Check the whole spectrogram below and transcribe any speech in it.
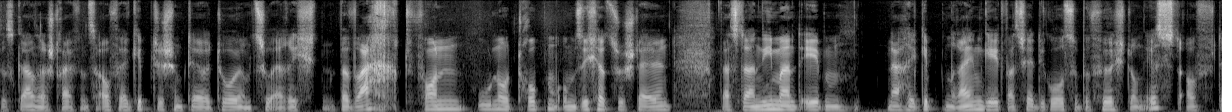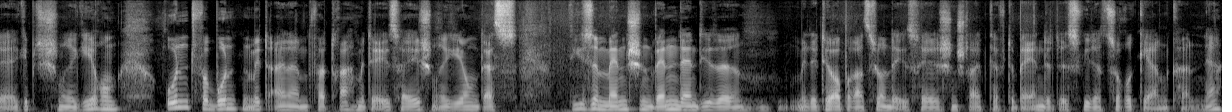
des Gazastreifens auf ägyptischem Territorium zu errichten, bewacht von UNO-Truppen, um sicherzustellen, dass da niemand eben nach Ägypten reingeht, was ja die große Befürchtung ist auf der ägyptischen Regierung. Und verbunden mit einem Vertrag mit der israelischen Regierung, dass diese Menschen, wenn denn diese Militäroperation der israelischen Streitkräfte beendet ist, wieder zurückkehren können. Ja?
